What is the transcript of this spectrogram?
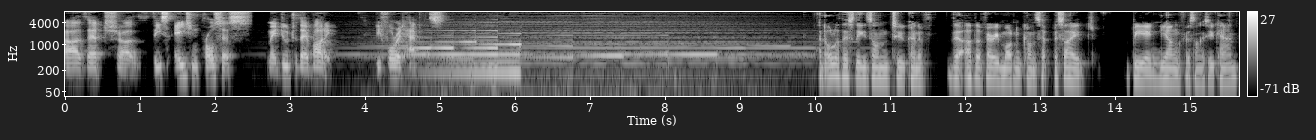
uh, that uh, this aging process may do to their body before it happens. And all of this leads on to kind of the other very modern concept beside being young for as long as you can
